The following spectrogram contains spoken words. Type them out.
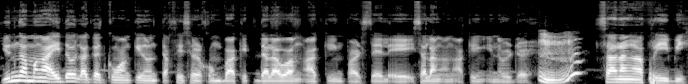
Yun nga mga idol, agad ko ang kinontak si Sir kung bakit dalawang aking parcel, eh isa lang ang aking in-order. Sana nga freebie.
